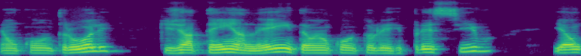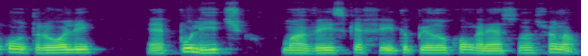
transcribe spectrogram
É um controle que já tem a lei, então é um controle repressivo e é um controle é, político, uma vez que é feito pelo Congresso Nacional.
